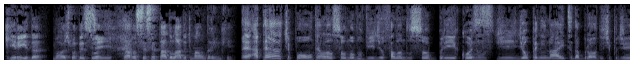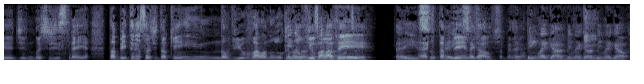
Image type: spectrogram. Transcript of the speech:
querida, uma ótima pessoa Sim. pra você sentar do lado e tomar um drink. É, até, tipo, ontem ela lançou um novo vídeo falando sobre coisas de, de opening night da Broadway, tipo, de, de noite de estreia. Tá bem interessante, então quem não viu, vai lá no canal Quem não viu, vai lá ver. É isso. É, tá, é bem isso, legal, tá bem legal. É bem legal, é bem legal, e... é bem legal.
